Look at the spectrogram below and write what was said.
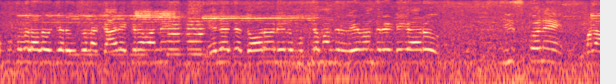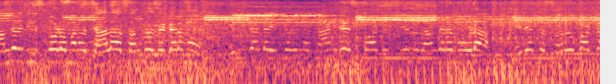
ఉపకులాలకు జరుగుతున్న కార్యక్రమాన్ని ఏదైతే గౌరవనీయులు ముఖ్యమంత్రి రేవంత్ రెడ్డి గారు తీసుకొని మన అందరూ తీసుకోవడం మనం చాలా సంతోషకరము. ఎందుకంటే ఇక్కడ ఉన్న కాంగ్రెస్ పార్టీ శ్రేణులు అందరం కూడా ఏదైతే స్వరూపక్క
